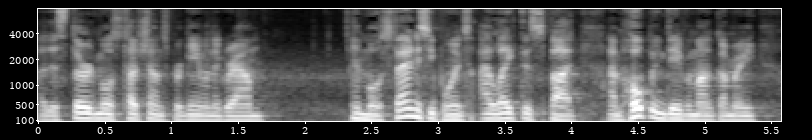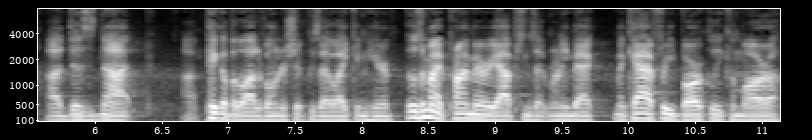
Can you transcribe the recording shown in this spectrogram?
uh, this third most touchdowns per game on the ground, and most fantasy points. I like this spot. I'm hoping David Montgomery uh, does not uh, pick up a lot of ownership because I like him here. Those are my primary options at running back: McCaffrey, Barkley, Kamara,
